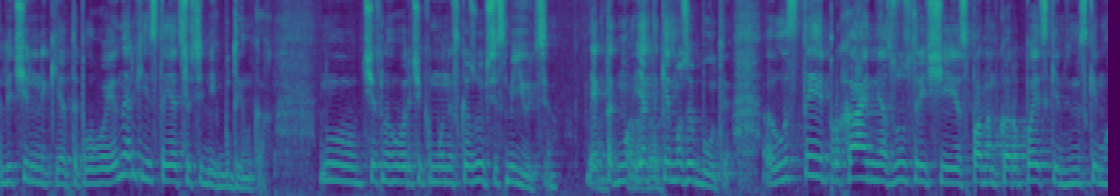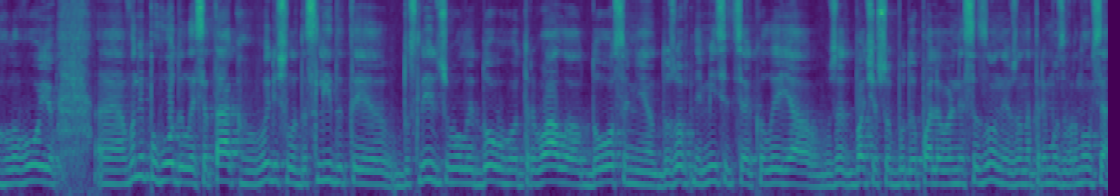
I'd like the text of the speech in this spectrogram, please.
лічильники теплової енергії стоять в сусідніх будинках. Ну, чесно говорячи, кому не скажу, всі сміються. Як, так, як таке може бути? Листи, прохання, зустрічі з паном Каропецьким, з міським головою. Е, Вони погодилися так, вирішили дослідити, досліджували довго, тривало до осені, до жовтня місяця, коли я вже бачу, що буде опалювальний сезон, і вже напряму звернувся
